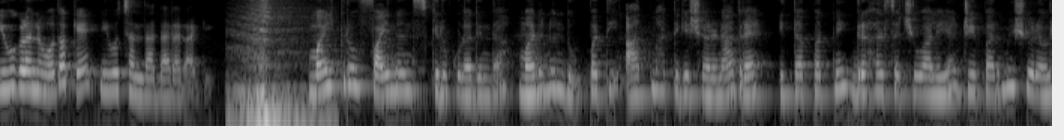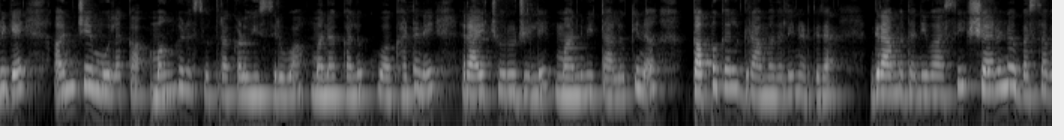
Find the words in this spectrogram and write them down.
ಇವುಗಳನ್ನು ಓದೋಕೆ ನೀವು ಚಂದಾದಾರರಾಗಿ. ಮೈಕ್ರೋ ಫೈನಾನ್ಸ್ ಕಿರುಕುಳದಿಂದ ಮನನೊಂದು ಪತಿ ಆತ್ಮಹತ್ಯೆಗೆ ಶರಣಾದರೆ, ಇತ್ತ ಪತ್ನಿ ಗೃಹ ಸಚಿವಾಲಯ ಜಿ. ಪರಮೇಶ್ವರ್ ಅವರಿಗೆ ಅಂಚೆ ಮೂಲಕ ಮಂಗಳಸೂತ್ರ ಕಳುಹಿಸಿರುವ ಮನ ಕಲುಕುವ ಘಟನೆ ರಾಯಚೂರು ಜಿಲ್ಲೆ ಮಾನ್ವಿ ತಾಲೂಕಿನ ಕಪ್ಪಗಲ್ ಗ್ರಾಮದಲ್ಲಿ ನಡೆದಿದೆ. ಗ್ರಾಮದ ನಿವಾಸಿ ಶರಣ ಬಸವ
